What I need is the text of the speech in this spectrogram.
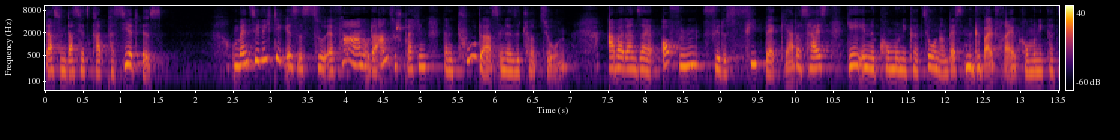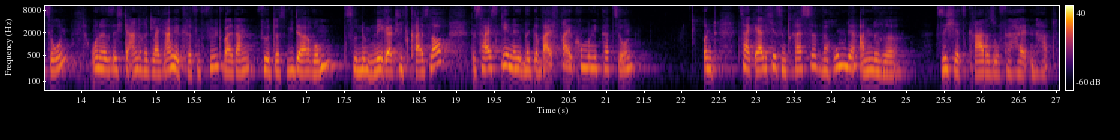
das und das jetzt gerade passiert ist, und wenn es dir wichtig ist, es zu erfahren oder anzusprechen, dann tu das in der Situation. Aber dann sei offen für das Feedback, ja. Das heißt, geh in eine Kommunikation, am besten eine gewaltfreie Kommunikation, ohne dass sich der andere gleich angegriffen fühlt, weil dann führt das wiederum zu einem Negativkreislauf. Das heißt, geh in eine gewaltfreie Kommunikation und zeig ehrliches Interesse, warum der andere sich jetzt gerade so verhalten hat.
